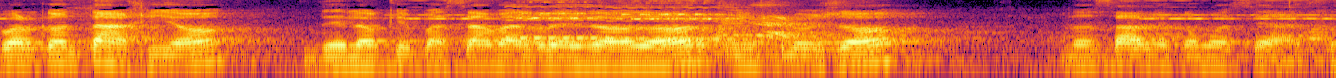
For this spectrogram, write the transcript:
por contagio de lo que pasaba alrededor, influyó, no sabe cómo se hace.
